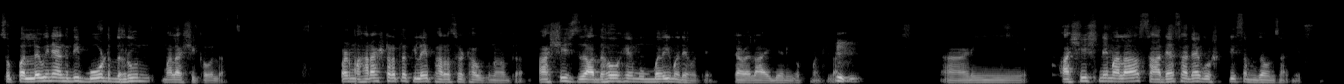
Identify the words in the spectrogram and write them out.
सो पल्लवीने अगदी बोट धरून मला शिकवलं. पण महाराष्ट्रातलं तिलाही फारसं ठाऊक नव्हतं. आशिष जाधव हे मुंबईमध्ये होते त्यावेळेला आयबीएन म्हटलं आणि आशिषने मला साध्या साध्या गोष्टी समजावून सांगितल्या.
